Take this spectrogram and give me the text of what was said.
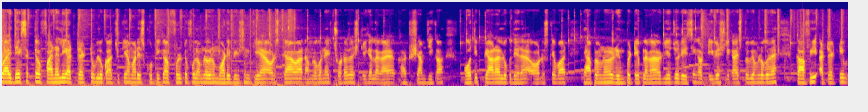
आज देख सकते हो फाइनली अट्रैक्टिव लुक आ चुकी है हमारी स्कूटी का। फुल टू फुल हम लोगों ने मॉडिफिकेशन किया है और उसके बाद हम लोगों ने एक छोटा सा स्टिकर लगाया है खाटू श्याम जी का। बहुत ही प्यारा लुक दे रहा है और उसके बाद यहाँ पे हम लोगों ने रिम पे टेप लगाया और ये जो रेसिंग और टी लिखा है, इस पर भी हम लोगों ने काफ़ी अट्रैक्टिव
